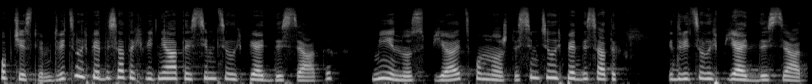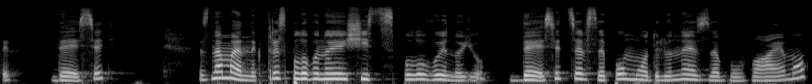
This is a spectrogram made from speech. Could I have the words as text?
Обчислюємо 2,5 відняти 7,5 мінус 5 помножити 7,5 і 2,5 – 10. Знаменник 3,5, 6,5, 10. Це все по модулю не забуваємо.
